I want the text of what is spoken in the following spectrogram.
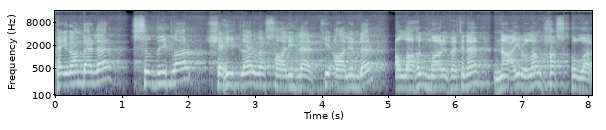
peygamberler, sıddıklar, şehitler ve salihler ki alimler Allah'ın marifetine nail olan has kullar.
